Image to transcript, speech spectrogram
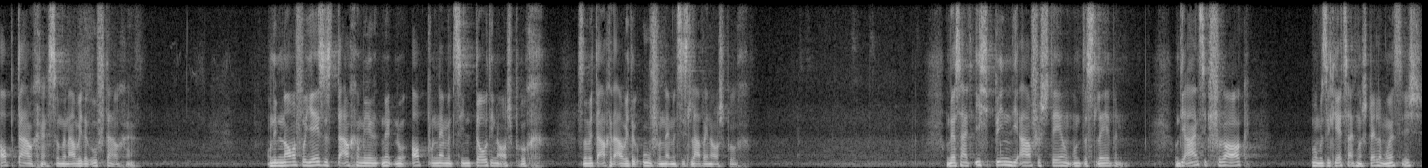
abtauchen, sondern auch wieder auftauchen. Und im Namen von Jesus tauchen wir nicht nur ab und nehmen seinen Tod in Anspruch, sondern wir tauchen auch wieder auf und nehmen sein Leben in Anspruch. Und er sagt, ich bin die Auferstehung und das Leben. Und die einzige Frage, wo man sich jetzt eigentlich noch stellen muss, ist,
